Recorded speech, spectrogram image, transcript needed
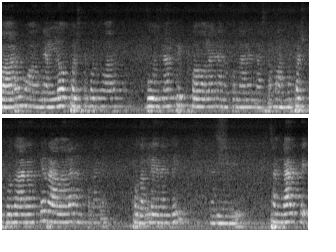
వారం నెలలో ఫస్ట్ బుధవారం భోజనాలు పెట్టుకోవాలని అనుకున్నానండి. అసలు మొన్న ఫస్ట్ బుధవారానికే రావాలని అనుకున్నాను. కుదరలేదండి. అది సంఘానికి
